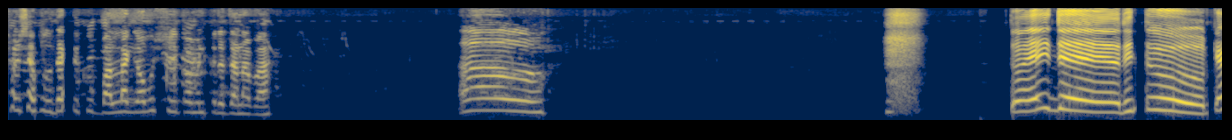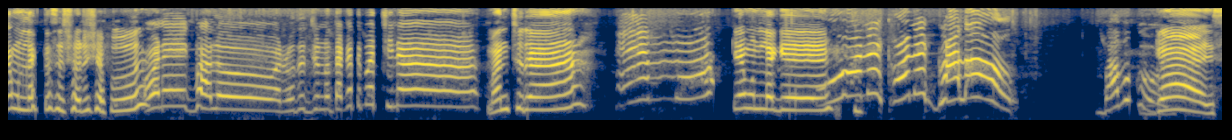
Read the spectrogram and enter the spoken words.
সরিষা ফুল দেখতে খুব ভালো লাগে অবশ্যই কমেন্ট করে জানাবা। ও তো এই যে ঋতু কেমন লাগতেছে সরিষা ফুল? অনেক ভালো আর রোদের জন্য তাকাতে পারছি না। মানছুরা কেমন লাগে? গাইস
